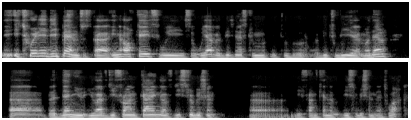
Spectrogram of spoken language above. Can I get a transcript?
It really depends. Uh, in our case we so we have a business to to a b2b uh, model uh, but then you you have different kind of distribution uh, different kind of distribution network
